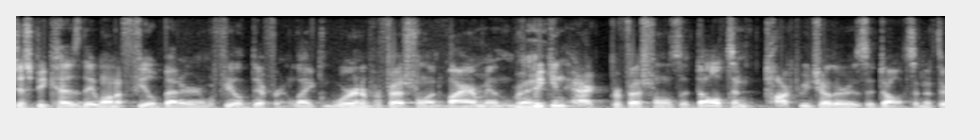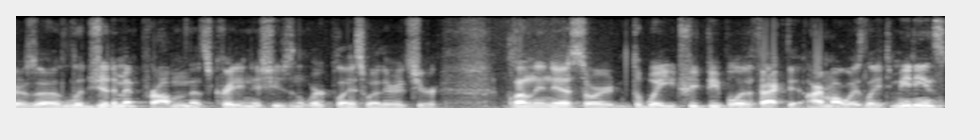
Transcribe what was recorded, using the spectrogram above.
just because they want to feel better and feel different. Like we're in a professional environment, we can act professional as adults and talk to each other as adults. And if there's a legitimate problem that's creating issues in the workplace, whether it's your cleanliness or the way you treat people or the fact that I'm always late to meetings,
